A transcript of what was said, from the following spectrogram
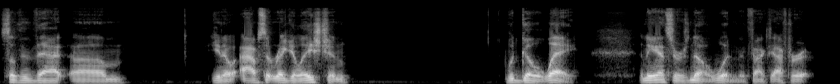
something that, um, you know, absent regulation would go away? And the answer is no, it wouldn't. In fact, after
